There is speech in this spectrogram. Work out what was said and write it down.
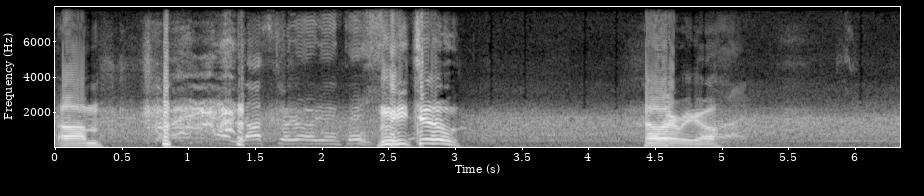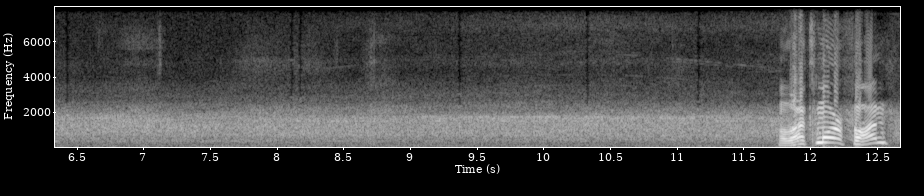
Um, I lost your orientation. me too. Oh, there we go. Alright. Well, that's more fun.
